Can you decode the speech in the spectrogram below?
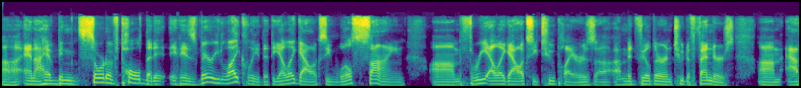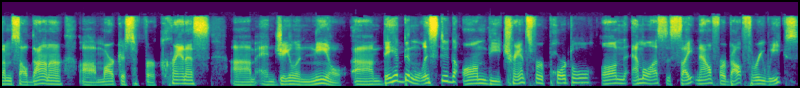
uh, and I have been sort of told that it, it is very likely that the LA Galaxy will sign um, three LA Galaxy two players, uh, a midfielder and two defenders, um, Adam Saldana, uh, Marcus Ferkranus, um, and Jalen Neal. Um, they have been listed on the transfer portal on MLS's site now for about three weeks.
